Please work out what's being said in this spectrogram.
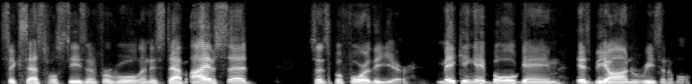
successful season for Rhule and his staff? I have said since before the year making a bowl game is beyond reasonable.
